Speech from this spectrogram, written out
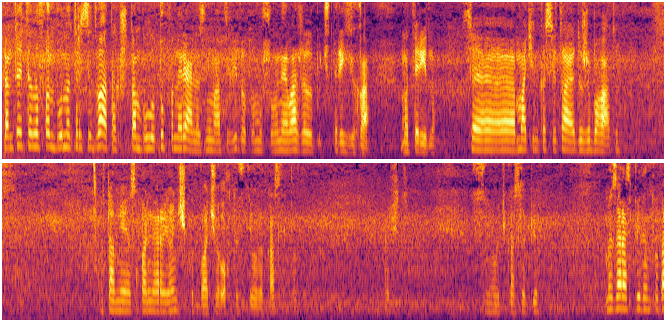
Там той телефон був на 32, так що там було тупо нереально знімати відео, тому що вони важили по 4 ГБ матерідно. Це матінка світає дуже багато. Там є спальний райончик, от бачу, ох, хтось сніговика сліпив. Бачите, сніговичка сліпів. Ми зараз підемо туди,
